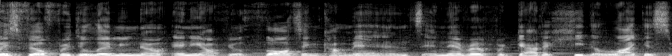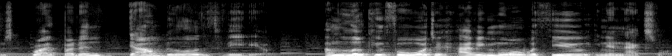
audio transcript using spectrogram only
Please feel free to let me know any of your thoughts and comments and never forget to hit the like and subscribe button down below this video. I'm looking forward to having more with you in the next one.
